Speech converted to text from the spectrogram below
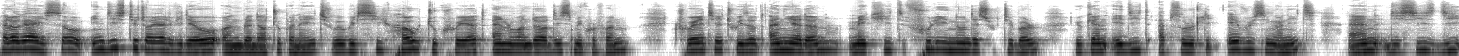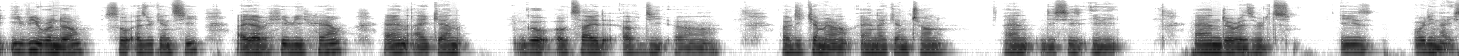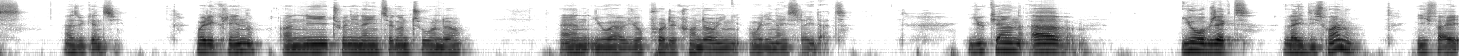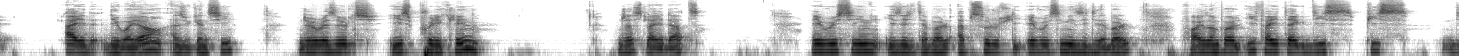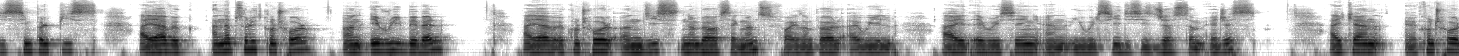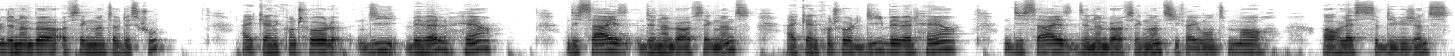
Hello guys, so in this tutorial video on Blender 2.8 we will see how to create and render this microphone. Create it without any add-on, make it fully non-destructible, you can edit absolutely everything on it. And this is the Eevee render. So as you can see I have Eevee here and I can go outside of the, uh, of the camera and I can turn and this is Eevee and the result is really nice as you can see. Really clean, only 29 seconds to render, and you have your project rendering really nice like that. You can have your object like this one. If I hide the wire, as you can see, the result is pretty clean, just like that. Everything is editable, absolutely everything is editable. For example, if I take this piece this simple piece, I have a, an absolute control on every bevel. I have a control on this number of segments. For example, I will hide everything and you will see this is just some edges. I can uh, control the number of segments of the screw. I can control the bevel here, the size, the number of segments. I can control the bevel here, the size, the number of segments if I want more or less subdivisions.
